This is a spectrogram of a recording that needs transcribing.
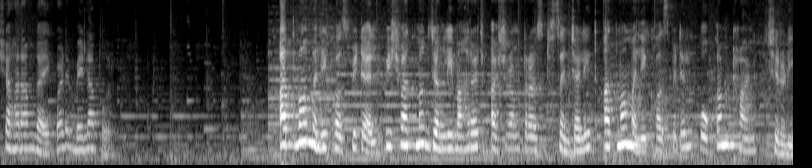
शहाराम गायकवाड बेलापूर. आत्मा मलिक हॉस्पिटल विश्वात्मक जंगली महाराज आश्रम ट्रस्ट संचालित आत्मा मलिक हॉस्पिटल कोकम ठाण शिर्डी.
